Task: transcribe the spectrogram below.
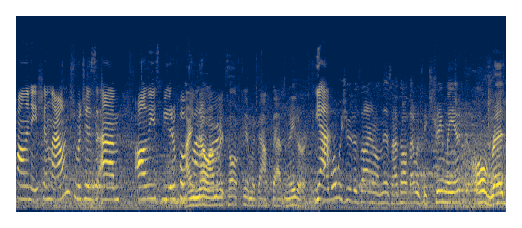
pollination lounge, which is um, all these beautiful flowers. I know. I'm going to talk to him about that later. Yeah. Now, what was your design on this? I thought that was extremely all reds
